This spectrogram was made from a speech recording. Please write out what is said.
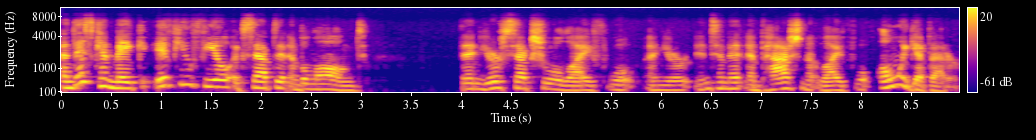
And this can make, if you feel accepted and belonged, then your sexual life will, and your intimate and passionate life will only get better.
